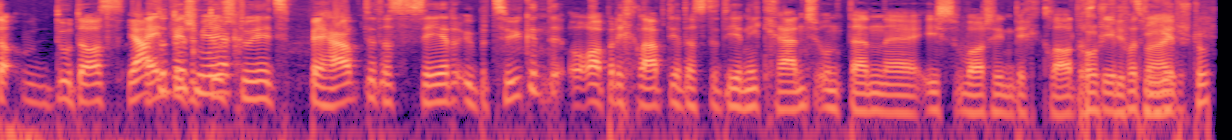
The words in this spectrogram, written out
da, du das, Ja, du entweder tust mir tust du jetzt behaupten, das ist sehr überzeugend, aber ich glaube dir, dass du die nicht kennst und dann äh, ist wahrscheinlich klar, dass Kostet die von dir, Stutz.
